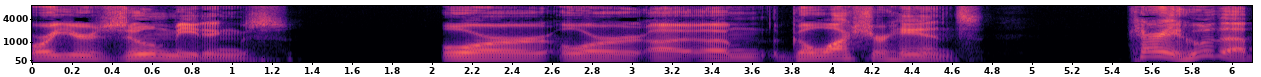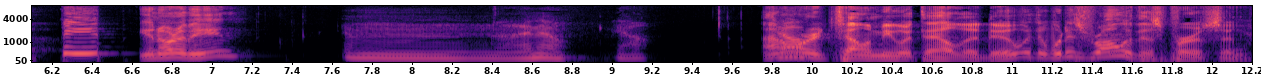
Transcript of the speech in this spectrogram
or your Zoom meetings or, or uh, um, go wash your hands. Carrie, who the beep? You know what I mean? Mm, I know. Yeah. I don't No. want her telling me what the hell to do. What, what is wrong with this person?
